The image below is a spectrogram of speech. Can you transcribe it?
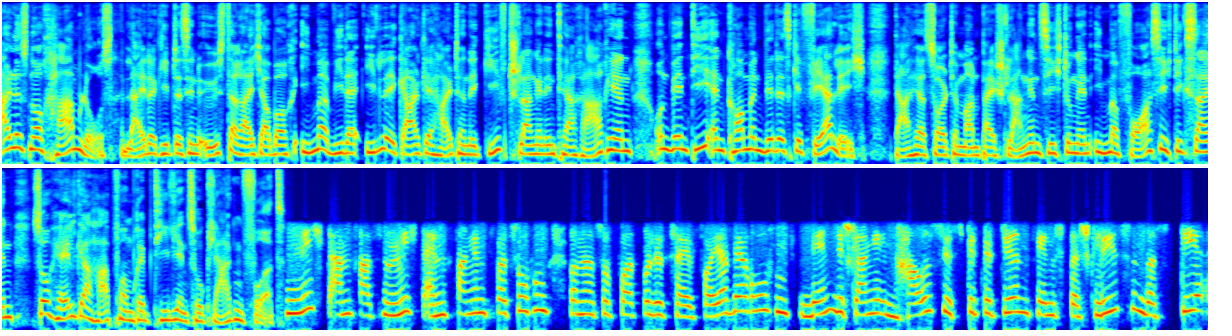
Alles noch harmlos. Leider gibt es in Österreich aber auch immer wieder illegal gehaltene Giftschlangen in Terrarien und wenn die entkommen, wird es gefährlich. Daher sollte man bei Schlangensichtungen immer vorsichtig sein, so Helga Hab vom Reptilienzoo Klagenfurt. Nicht anfassen, nicht einfangen versuchen, sondern sofort Polizei, Feuerwehr rufen. Wenn die Schlange im Haus ist, bitte Türen, Fenster schließen, das Tier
